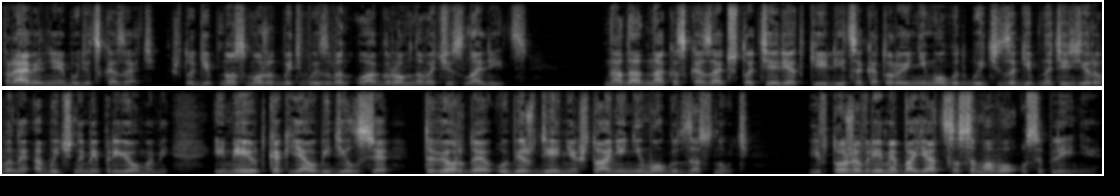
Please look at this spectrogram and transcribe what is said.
Правильнее будет сказать, что гипноз может быть вызван у огромного числа лиц, надо, однако, сказать, что те редкие лица, которые не могут быть загипнотизированы обычными приемами, имеют, как я убедился, твердое убеждение, что они не могут заснуть, и в то же время боятся самого усыпления.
